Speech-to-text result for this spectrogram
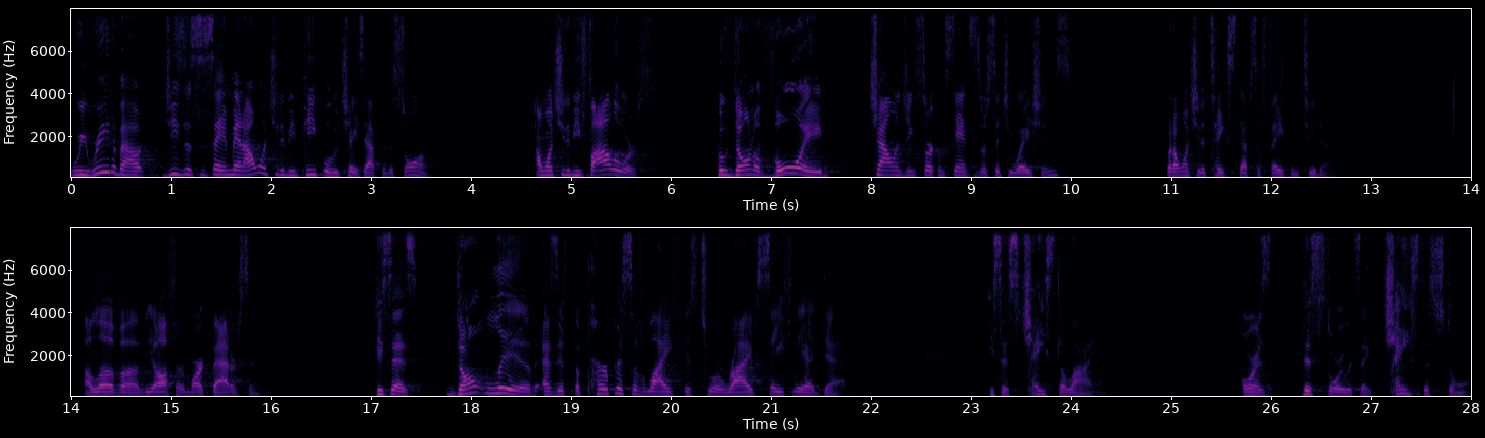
we read about, Jesus is saying, Man, I want you to be people who chase after the storm. I want you to be followers who don't avoid challenging circumstances or situations, but I want you to take steps of faith into them. I love uh, the author Mark Batterson. He says, Don't live as if the purpose of life is to arrive safely at death. He says, Chase the lion. Or as this story would say, chase the storm.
